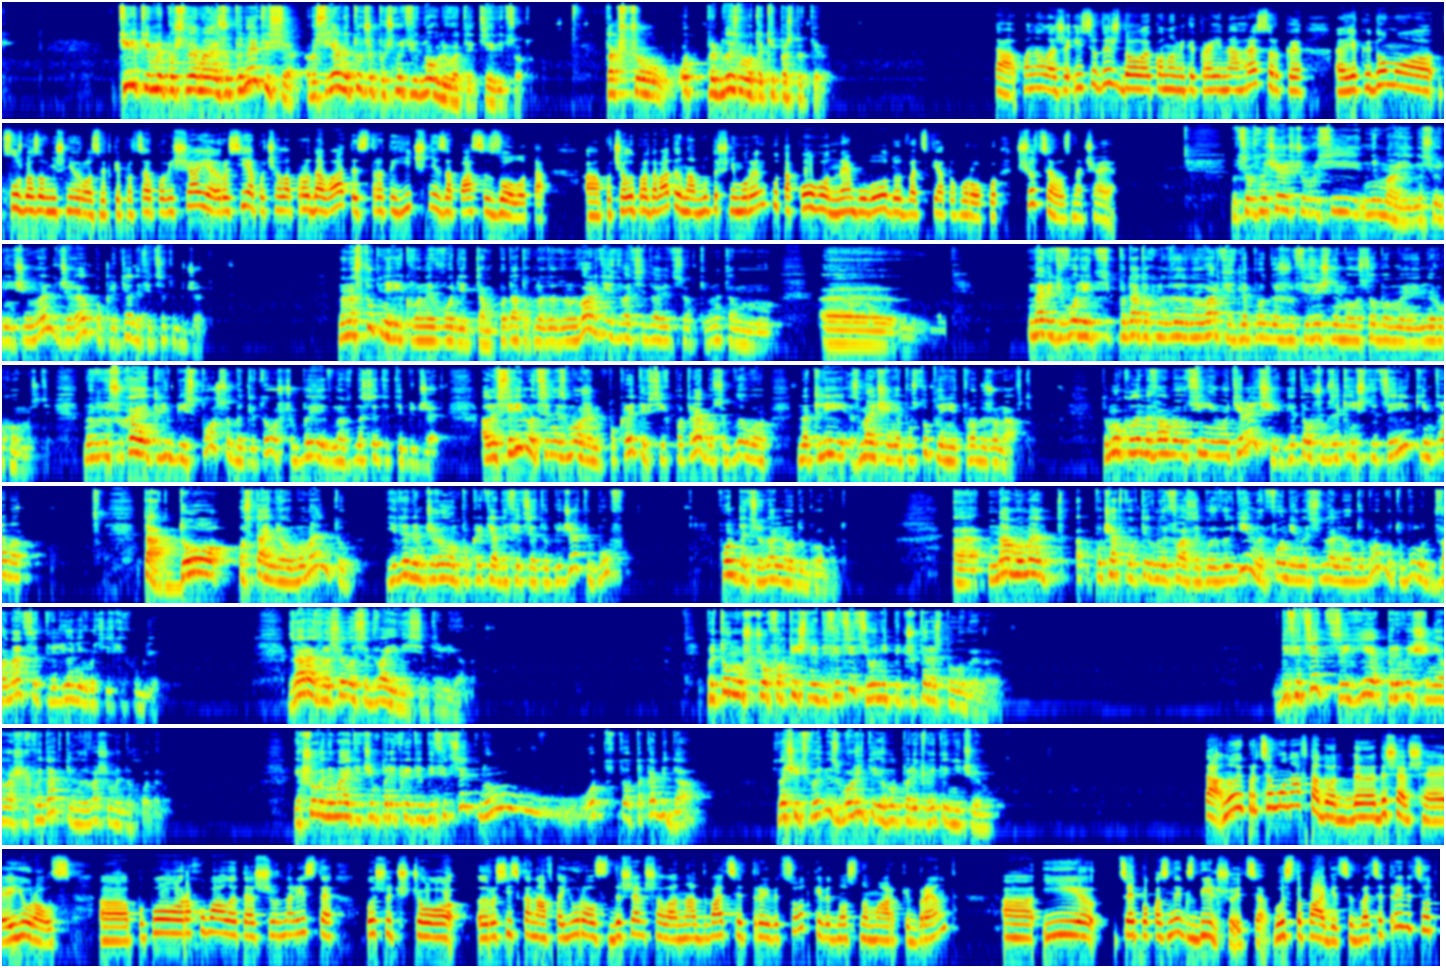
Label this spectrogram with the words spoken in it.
Тільки ми почнемо зупинитися, росіяни тут же почнуть відновлювати цей відсоток. Так що, от приблизно такі перспективи. Так, пане Олеже, і сюди ж до економіки країни-агресорки, е, як відомо, служба зовнішньої розвідки про це оповіщає. Росія почала продавати стратегічні запаси золота. Почали продавати на внутрішньому ринку. Такого не було до 25-го року. Що це означає? Ну, це означає, що в Росії немає на сьогоднішній момент джерел покриття дефіциту бюджету. На наступний рік вони вводять там податок на додану вартість 22%. Вони там е, навіть вводять податок на додану вартість для продажу фізичними особами нерухомості. Ну, шукають любі способи для того, щоб наситити бюджет. Але все рівно це не зможе покрити всіх потреб, особливо на тлі зменшення поступлень від продажу нафти. Тому, коли ми з вами оцінюємо ті речі, для того, щоб закінчити цей рік, їм треба так, до останнього моменту єдиним джерелом покриття дефіциту бюджету був Фонд національного добробуту. Е, На момент початку активної фази бойових дій на фонді національного добробуту було 12 трильйонів російських рублів. Зараз лишилося 2,8 трильйона. При тому, що фактичний дефіцит сьогодні під 4,5. Дефіцит це є перевищення ваших видатків над вашими доходами. Якщо ви не маєте чим перекрити дефіцит, ну от, от така біда. Значить, ви не зможете його перекрити нічим. Так, ну і при цьому нафта до дешевше Юралс. Е, Порахували теж журналісти. Пишуть, що російська нафта Юралс дешевшала на 23% відносно марки Brent, і цей показник збільшується. В листопаді це 23%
